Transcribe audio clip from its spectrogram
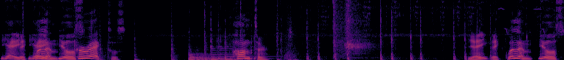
Yay. Yay. Willem. Yours. Correctus. Hunter. Yay. Willem. Yours.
